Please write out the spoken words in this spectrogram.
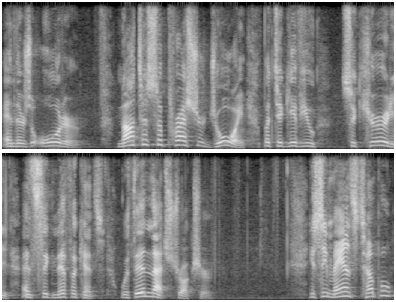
and there's order not to suppress your joy, but to give you security and significance within that structure. You see, man's temple,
